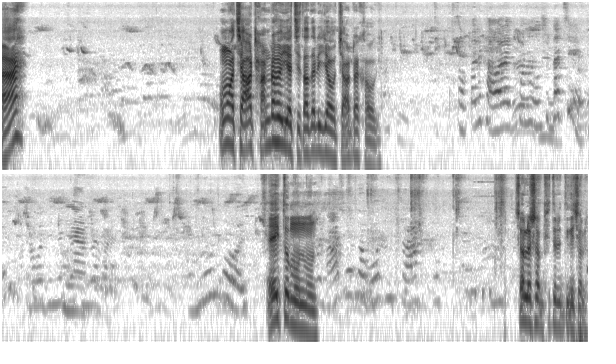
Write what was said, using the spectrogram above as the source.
হ্যাঁ ও মা চা ঠান্ডা হয়ে যাচ্ছে তাড়াতাড়ি যাও চাটা খাও আগে। সকালে খাওয়ার আগে কোনো ওষুধ আছে? এই তো মুনমুন। চলো সব ভিতরের দিকে চলো।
